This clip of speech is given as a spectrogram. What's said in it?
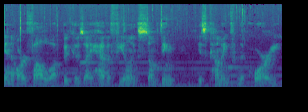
in our follow up because I have a feeling something is coming from the quarry,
